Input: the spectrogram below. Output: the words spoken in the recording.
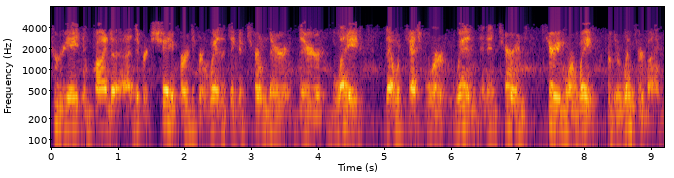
create and find a, a different shape or a different way that they could turn their their blade that would catch more wind and in turn carry more weight for their wind turbine.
